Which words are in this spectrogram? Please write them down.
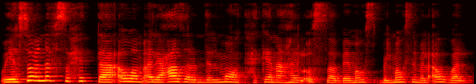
ويسوع نفسه حتى قوم أليعازر من الموت. حكينا هاي القصة بالموسم الأول.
